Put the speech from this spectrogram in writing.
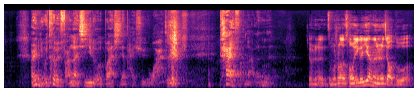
而且你会特别反感信息流的不按时间排序，哇，这个太反感了，真的。就是怎么说呢？从一个业内人的角度，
